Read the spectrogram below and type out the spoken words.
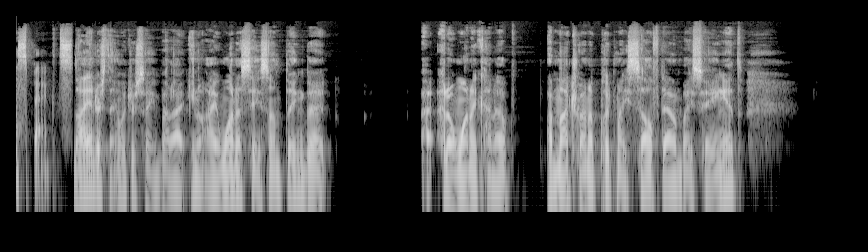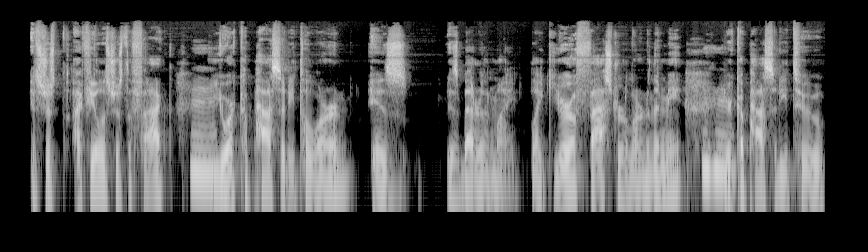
aspects. I understand what you're saying, but I you know I want to say something that I, I don't want to kind of. I'm not trying to put myself down by saying it. It's just I feel it's just a fact. Mm, your capacity to learn is is better than mine. Like you're a faster learner than me. mhm, Your capacity to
